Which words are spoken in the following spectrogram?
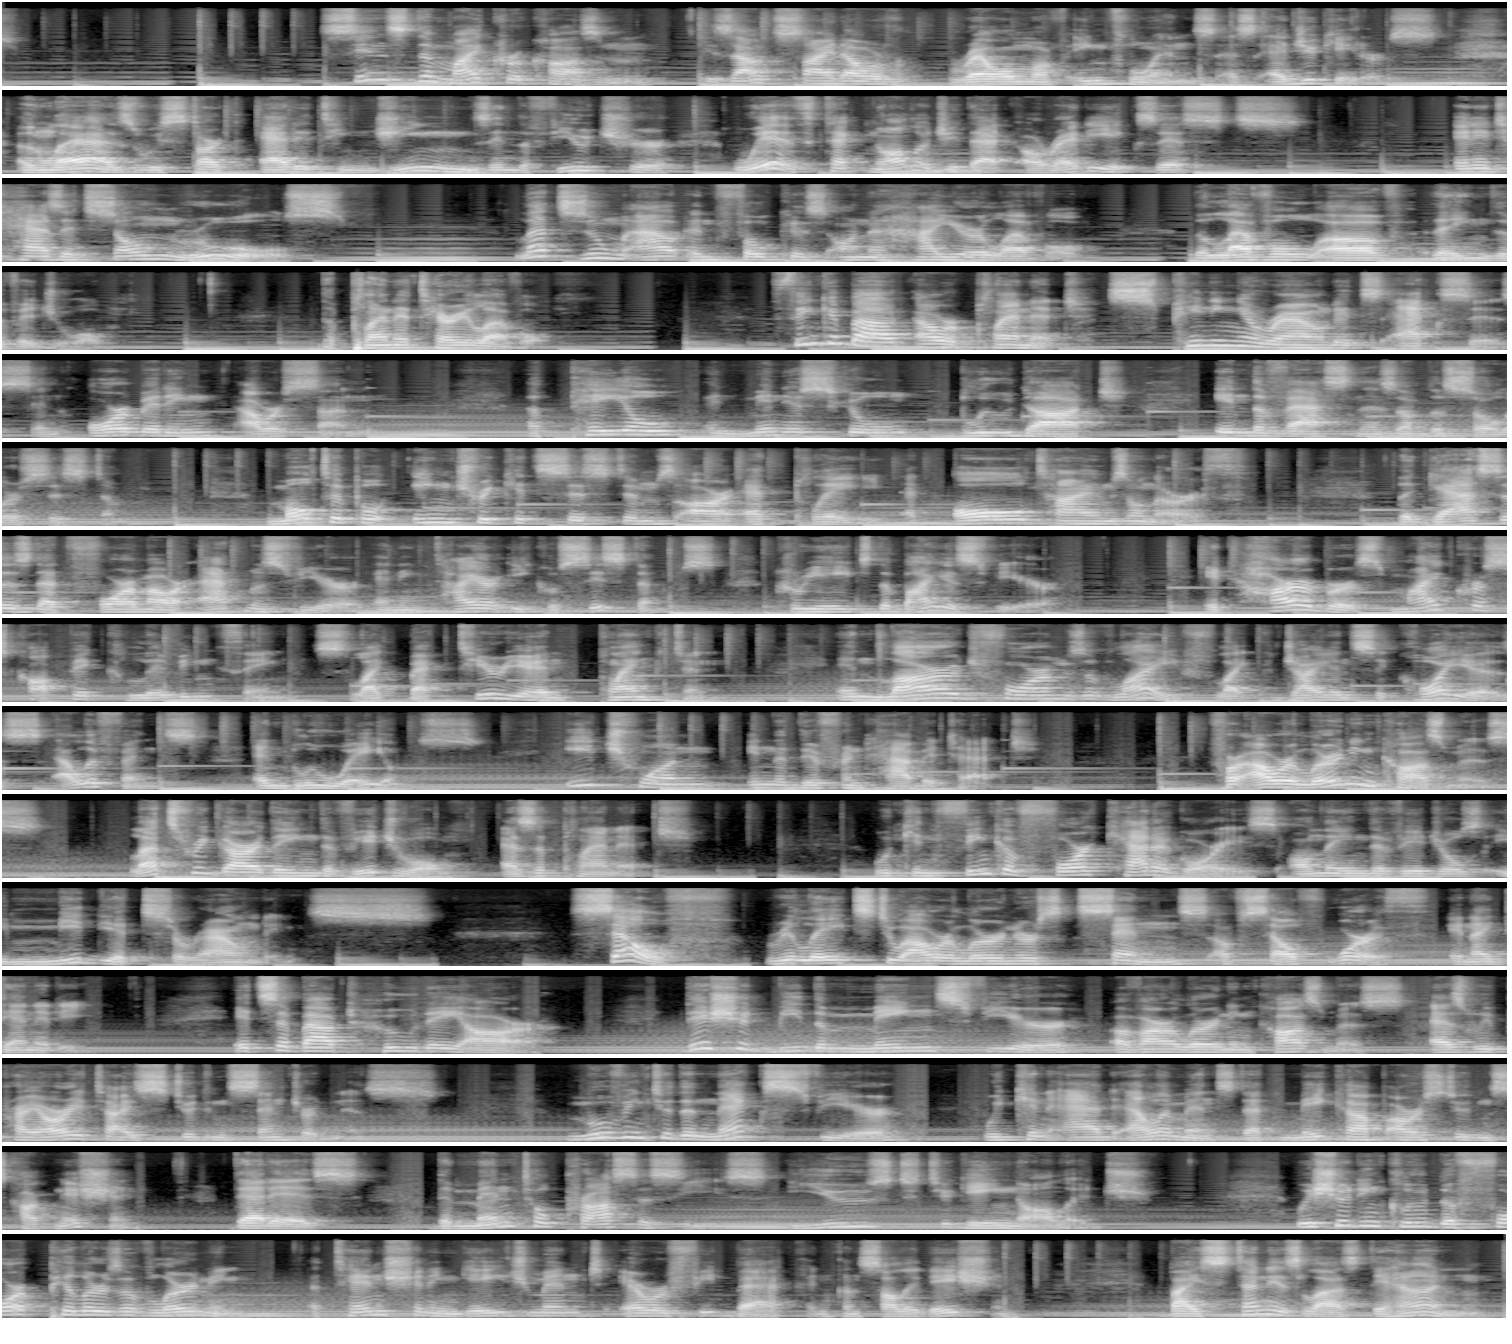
Since the microcosm is outside our realm of influence as educators, unless we start editing genes in the future with technology that already exists, and it has its own rules let's zoom out and focus on a higher level the level of the individual, the planetary level. Think about our planet spinning around its axis and orbiting our sun, a pale and minuscule blue dot in the vastness of the solar system. Multiple intricate systems are at play at all times on Earth the gases that form our atmosphere and entire ecosystems create the biosphere. It harbors microscopic living things like bacteria and plankton, and large forms of life like giant sequoias, elephants, and blue whales, each one in a different habitat. For our learning cosmos, let's regard the individual as a planet we can think of four categories on the individual's immediate surroundings. Self relates to our learner's sense of self worth and identity. It's about who they are. This should be the main sphere of our learning cosmos as we prioritize student centeredness. Moving to the next sphere, we can add elements that make up our students' cognition. That is, the mental processes used to gain knowledge. We should include the four pillars of learning attention, engagement, error feedback, and consolidation by Stanislas Dehaene,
